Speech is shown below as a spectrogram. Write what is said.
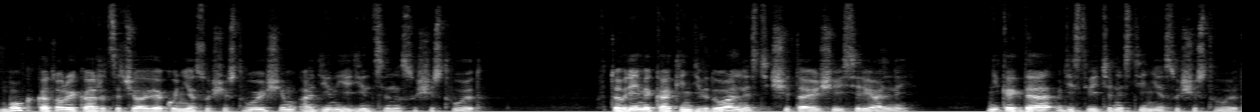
Бог, который кажется человеку несуществующим, один единственно существует. В то время как индивидуальность, считающаяся реальной, никогда в действительности не существует.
